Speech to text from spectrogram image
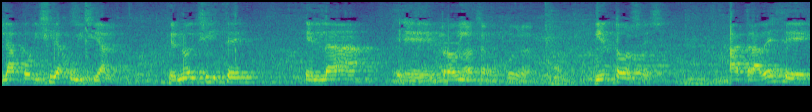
la policía judicial que no existe en la eh, provincia. Y entonces, a través de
